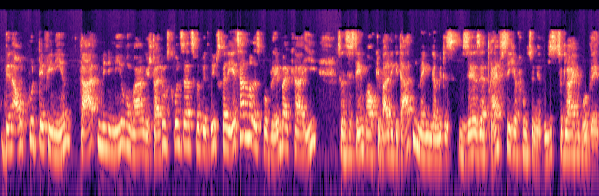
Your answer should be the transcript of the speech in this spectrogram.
den Output definieren. Datenminimierung war ein Gestaltungsgrundsatz für Betriebsräte. Jetzt haben wir das Problem bei KI. So ein System braucht gewaltige Datenmengen, damit es sehr, sehr treffsicher funktioniert. Und das ist zugleich ein Problem.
